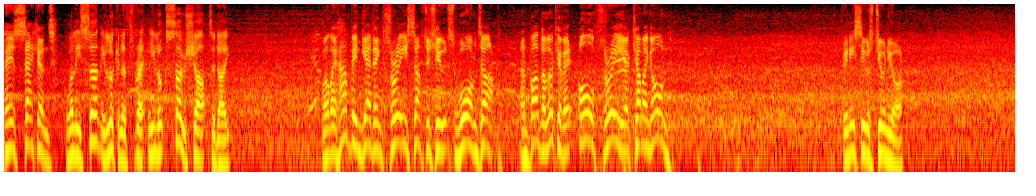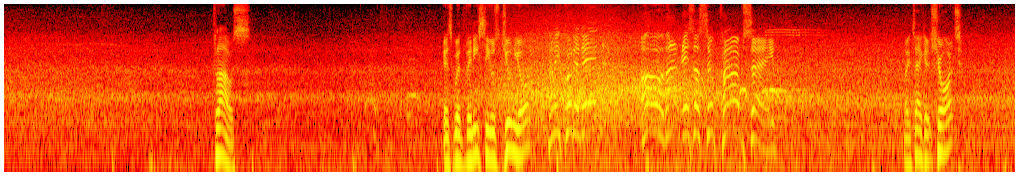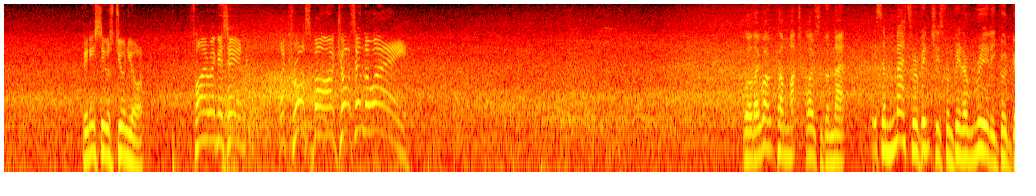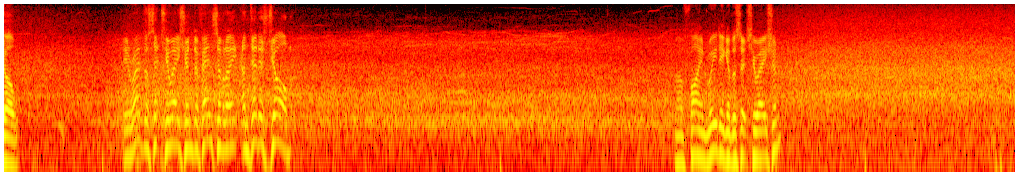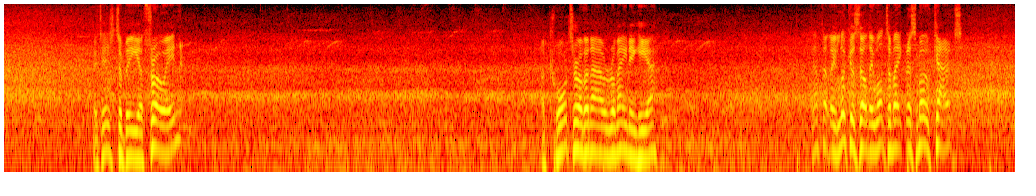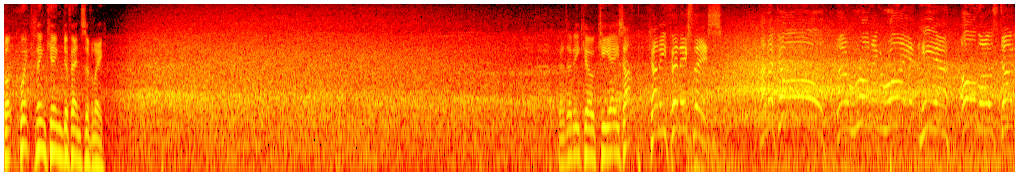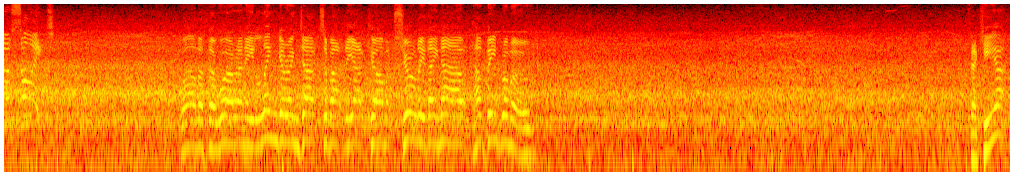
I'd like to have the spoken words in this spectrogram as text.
His second. Well, he's certainly looking a threat. He looks so sharp today. Well, they have been getting three substitutes warmed up. And by the look of it, all three are coming on. Vinicius Junior. Clauss. Is with Vinicius Junior. Can he put it in? Oh, that is a superb save. They take it short. Vinicius Junior. Firing it in. The crossbar got in the way. Well, they won't come much closer than that. It's a matter of inches from being a really good goal. He read the situation defensively and did his job. A fine reading of the situation. It is to be a throw-in. A quarter of an hour remaining here. Definitely look as though they want to make this move count. But quick thinking defensively. Federico Chiesa. Can he finish this? And a goal! They're running riot here, almost out of sight. Well, if there were any lingering doubts about the outcome, surely they now have been removed. Fekir.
